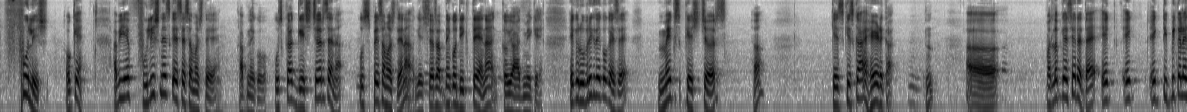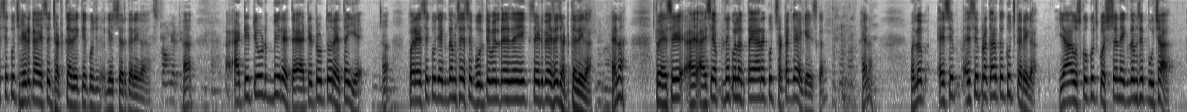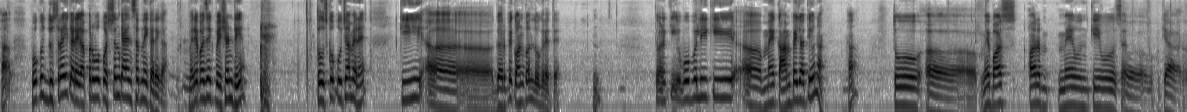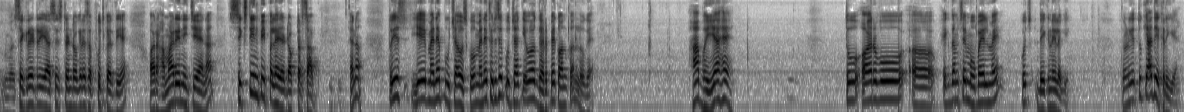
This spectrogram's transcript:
foolish okay अभी ये फुलिशनेस कैसे समझते हैं अपने को? उसका गेस्चर्स है ना, उस पर समझते हैं ना? गेस्चर्स अपने को दिखते हैं ना, कोई आदमी के। एक रूबरिक देखो कैसे? मिक्स गेस्चर्स हाँ? किस किसका? हेड का। हम्म, आ, मतलब कैसे रहता है? एक एक एक टिपिकल ऐसे कुछ हेड का ऐसे झटका दे के कुछ गेस्चर करेगा। हाँ? एटीट्यूड भी रहता है। एटीट्यूड तो रहता ही है। हाँ? पर ऐसे कुछ एकदम से ऐसे बोलते बोलते ऐसे एक साइड पे ऐसे झटका देगा। है। ना? तो ऐसे ऐसे अपने को लगता है यार कुछ छटक गया क्या इसका? है ना? मतलब ऐसे ऐसे प्रकार का कुछ करेगा। या उसको कुछ क्वेश्चन एकदम से पूछा हाँ वो कुछ दूसरा ही करेगा पर वो क्वेश्चन का आंसर नहीं करेगा। मेरे पास एक पेशेंट थी तो उसको पूछा मैंने कि घर पे कौन कौन लोग रहते हैं? तो वो बोली कि आ, मैं काम पे जाती हूँ ना हाँ तो आ, मैं बॉस और मैं उनकी वो स, क्या सेक्रेटरी असिस्टेंट वगैरह सब कुछ करती है। और हमारे नीचे है ना सिक्सटीन पीपल है डॉक्टर साहब है ना? तो ये ये मैंने पूछा उसको मैंने फिर से पूछा कि वह घर पे कौन कौन लोग हैं? हाँ भैया है। तो और वो एकदम से मोबाइल में कुछ देखने लगी। तो तू क्या देख रही है?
